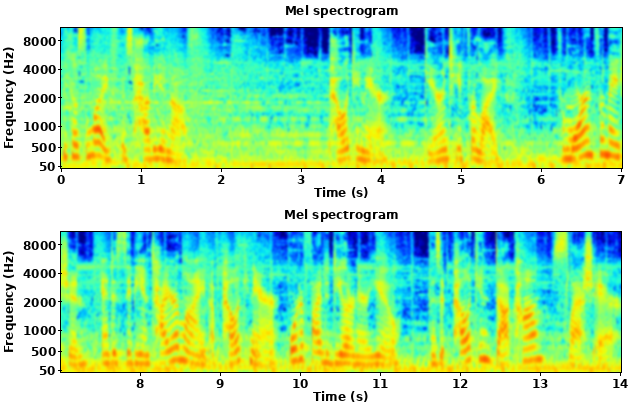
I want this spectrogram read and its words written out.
Because life is heavy enough. Pelican Air, guaranteed for life. For more information and to see the entire line of Pelican Air or to find a dealer near you, visit pelican.com/air.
